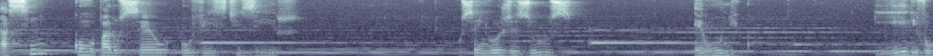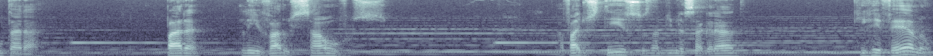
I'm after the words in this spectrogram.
assim como para o céu o vistes ir. O Senhor Jesus é único e ele voltará para levar os salvos. Há vários textos na Bíblia Sagrada que revelam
